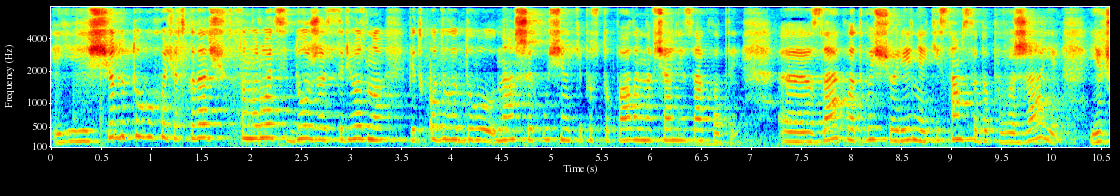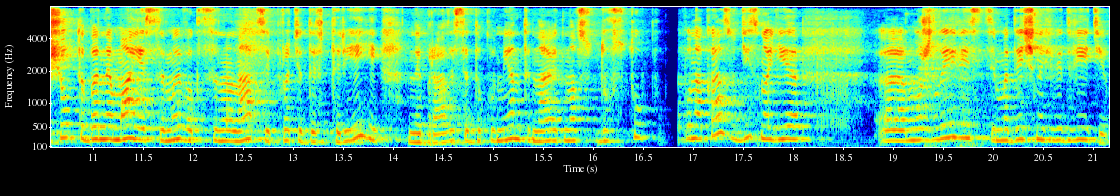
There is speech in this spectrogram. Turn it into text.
І щодо того, хочу сказати, що в цьому році дуже серйозно підходили до наших учнів, які поступали в навчальні заклади. Е, Заклад вищого рівня, який сам себе поважає. Якщо в тебе немає семи вакцинацій проти дифтерії, не бралися документи навіть на до вступу. По наказу дійсно є. Е, Можливість медичних відвідів,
